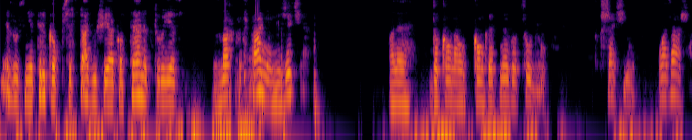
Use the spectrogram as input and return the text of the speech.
Jezus nie tylko przedstawił się jako ten, który jest zmartwychwstaniem i życiem, ale dokonał konkretnego cudu. Skrzesił Łazarza.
